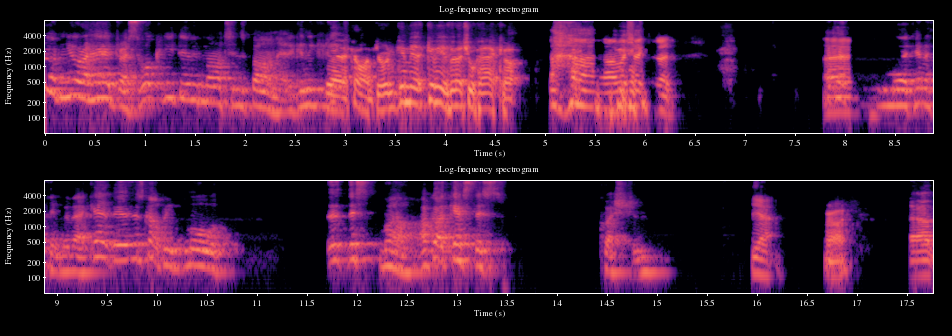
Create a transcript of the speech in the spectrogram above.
Jordan, you're a hairdresser. What can you do with Martin's barnet? Can you, yeah, come on, Jordan. Give me give me a virtual haircut. I wish I could. I um, work anything with that. There's got to be more this well, I've got to guess this question. Yeah. Right. Uh,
